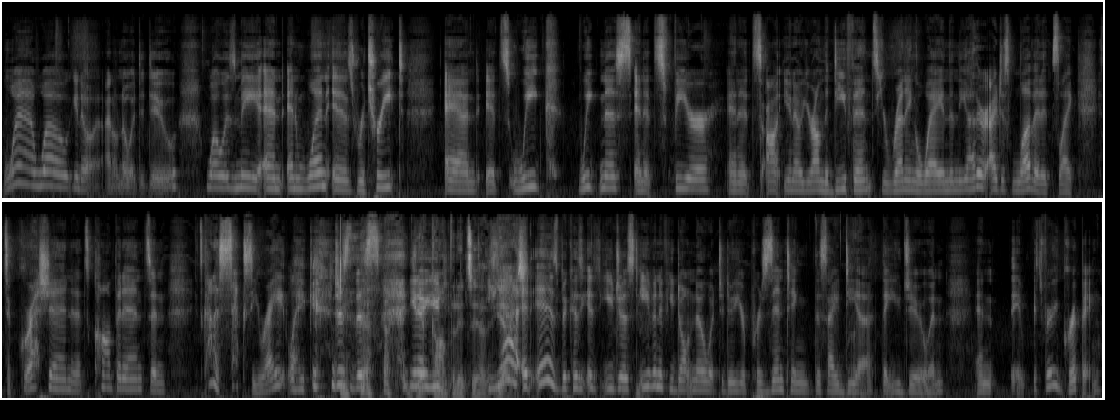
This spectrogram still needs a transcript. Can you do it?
whoa, whoa, you know, I don't know what to do. Woe is me. And and one is retreat and it's weak weakness and it's fear and it's uh, you know you're on the defense you're running away. And then the other i just love it. It's like it's aggression and it's confidence and it's kind of sexy right? Like just this you know Yeah, you confidence is, yeah yes. it is because it, you just even if you don't know what to do you're presenting this idea that you do. And and it, it's very gripping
